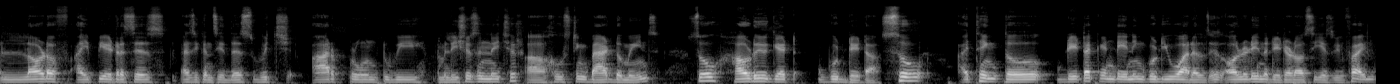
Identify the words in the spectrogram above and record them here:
a lot of IP addresses as you can see this which are prone to be malicious in nature uh, hosting bad domains. So how do you get good data? So I think the data containing good URLs is already in the data.csv file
